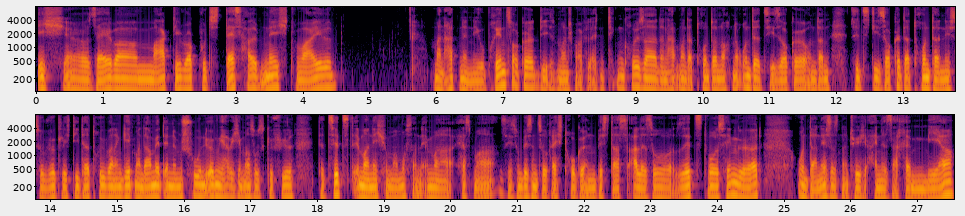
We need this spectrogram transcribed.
Ich äh, selber mag die Rockboots deshalb nicht, weil man hat eine Neoprensocke, die ist manchmal vielleicht ein Ticken größer, dann hat man darunter noch eine Unterziehsocke und dann sitzt die Socke darunter nicht so wirklich, die da drüber, dann geht man damit in einem Schuh und irgendwie habe ich immer so das Gefühl, das sitzt immer nicht und man muss dann immer erstmal sich so ein bisschen zurechtruckeln, bis das alles so sitzt, wo es hingehört. Und dann ist es natürlich eine Sache mehr,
